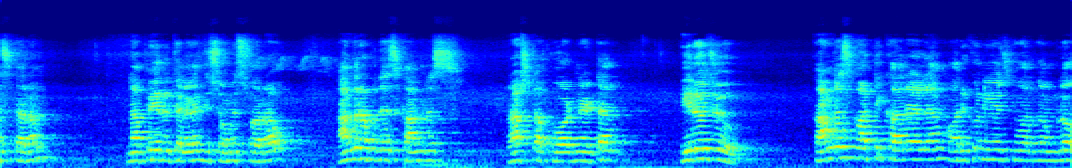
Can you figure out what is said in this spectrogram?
నమస్కారం. నా పేరు తెలగంజి సోమేశ్వరరావు ఆంధ్రప్రదేశ్ కాంగ్రెస్ రాష్ట్ర కోఆర్డినేటర్. ఈరోజు కాంగ్రెస్ పార్టీ కార్యాలయం అరకు నియోజకవర్గంలో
